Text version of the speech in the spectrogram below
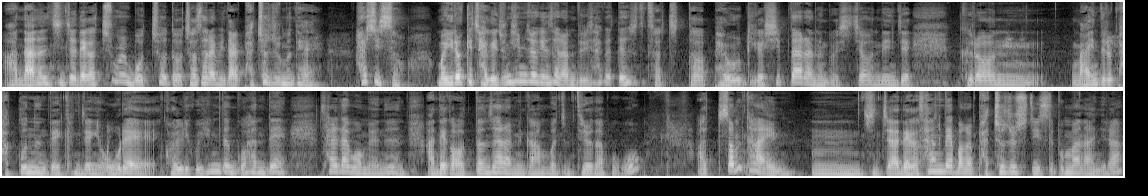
아, 나는 진짜 내가 춤을 못 춰도 저 사람이 날 받쳐주면 돼. 할 수 있어. 뭐 이렇게 자기중심적인 사람들이 사교 댄스도 더, 더 배우기가 쉽다라는 것이죠. 근데 이제 그런 마인드를 바꾸는데 굉장히 오래 걸리고 힘든고 한데 살다 보면은 아 내가 어떤 사람인가 한번 좀 들여다보고 아 sometime 음 진짜 내가 상대방을 받쳐줄 수도 있을 뿐만 아니라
